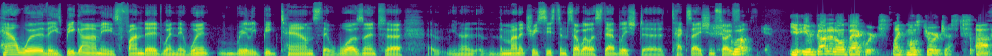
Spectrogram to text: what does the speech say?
how were these big armies funded when there weren't really big towns? There wasn't, uh, uh you know, the monetary system so well established, uh, taxation so well, forth you, have got it all backwards, like most Georgists. Uh,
